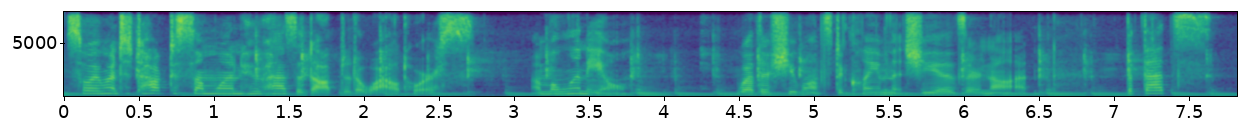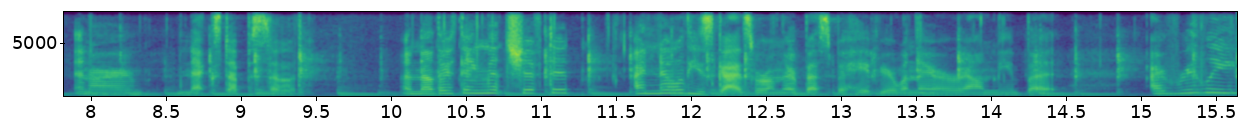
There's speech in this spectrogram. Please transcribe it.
So I went to talk to someone who has adopted a wild horse, a millennial, whether she wants to claim that she is or not. But that's in our next episode. Another thing that shifted I know these guys were on their best behavior when they were around me, but I really,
